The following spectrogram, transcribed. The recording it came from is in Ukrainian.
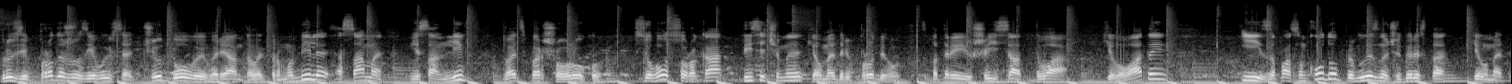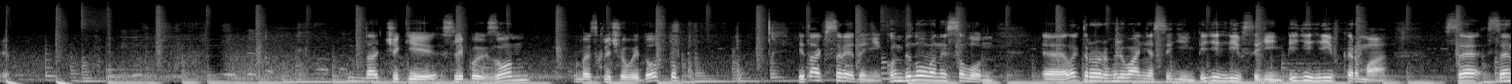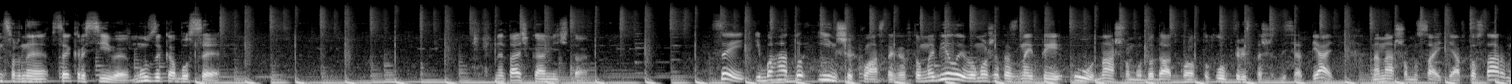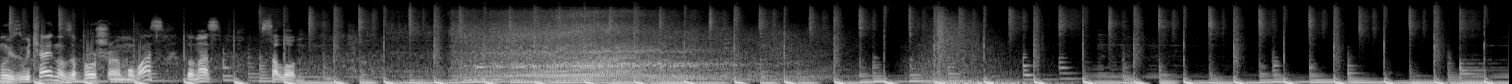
Друзі, в продажу з'явився чудовий варіант електромобіля, а саме Nissan Leaf 2021 року. Всього 40 тисячами кілометрів пробігу з батареєю 62 кВт і запасом ходу приблизно 400 кілометрів. Датчики сліпих зон, безключовий доступ. І так, всередині комбінований салон, е, електрорегулювання сидінь, підігрів сидінь, підігрів керма. Все сенсорне, все красиве, музика босе. Не тачка, а мічта. Цей і багато інших класних автомобілів ви можете знайти у нашому додатку Автоклуб 365 на нашому сайті Автостар. Ну і звичайно запрошуємо вас до нас в салон.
